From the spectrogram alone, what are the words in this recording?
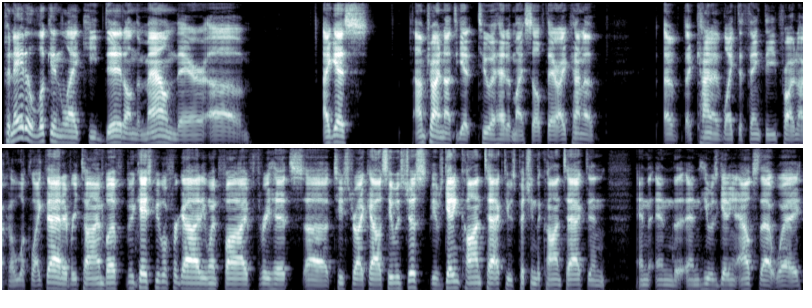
Pineda looking like he did on the mound there, um, I guess I'm trying not to get too ahead of myself there. I kind of, I, I kind of like to think that he's probably not going to look like that every time. But in case people forgot, he went five, three hits, uh, two strikeouts. He was just he was getting contact. He was pitching the contact, and and and and he was getting outs that way.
